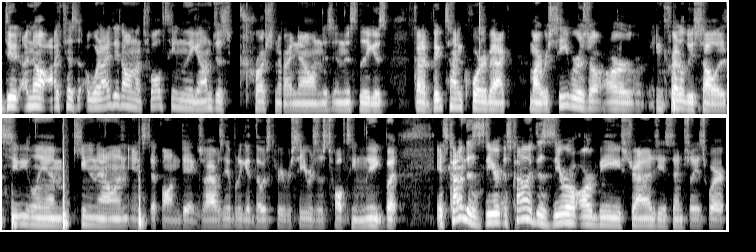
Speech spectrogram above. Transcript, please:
Dude, no, I because what I did on a 12 team league, and I'm just crushing it right now in this in this league is got a big time quarterback. My receivers are, are incredibly solid. It's CeeDee Lamb, Keenan Allen, and Stefon Diggs. So I was able to get those three receivers as 12 team league. But it's kind of the zero. It's kind of like the zero RB strategy. Essentially, is where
